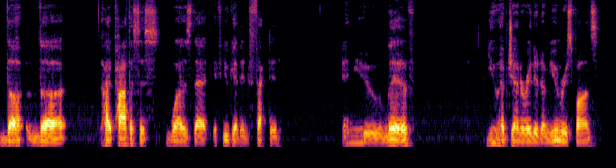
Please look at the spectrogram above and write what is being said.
the the hypothesis was that if you get infected and you live, you have generated immune response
